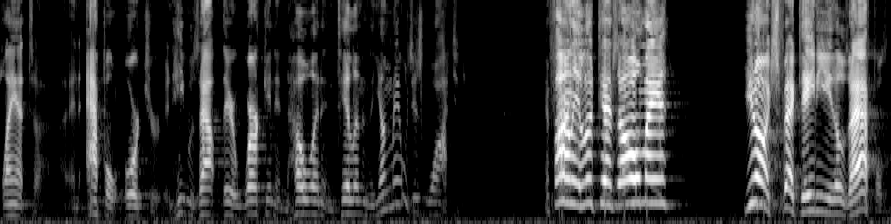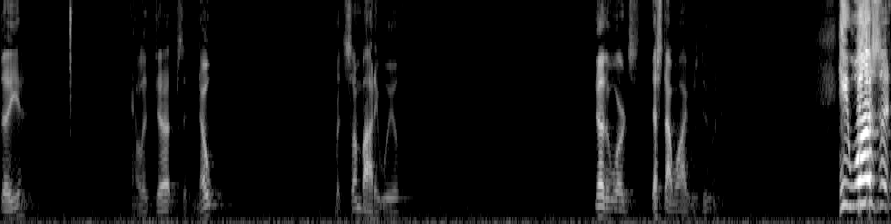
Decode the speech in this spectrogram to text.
plant a, an apple orchard. And he was out there working and hoeing and tilling, and the young man was just watching him. And finally he looked at him and said, Old man, you don't expect to eat any of those apples, do you? Kind of looked up and said, Nope. But somebody will. In other words, that's not why he was doing it. He wasn't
